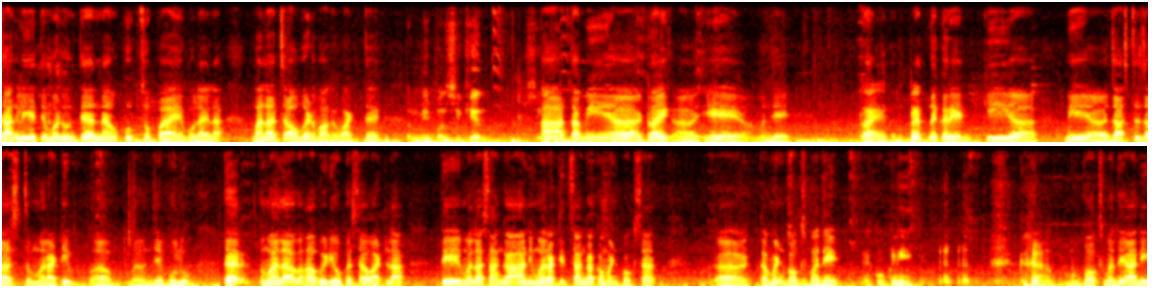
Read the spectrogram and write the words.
चांगली येते म्हणून त्यांना खूप सोपं आहे बोलायला. मलाच अवघड वा- वाटतंय. पण मी पण शिकेन. हा आता मी ट्राय हे म्हणजे ट्राय प्रयत्न करेन. की मी जास्त जास्त मराठी म्हणजे बोलू. तर तुम्हाला हा व्हिडिओ कसा वाटला ते मला सांगा आणि मराठीत सांगा कमेंट बॉक्सात कमेंट बॉक्समध्ये कोकणी बॉक्समध्ये आणि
